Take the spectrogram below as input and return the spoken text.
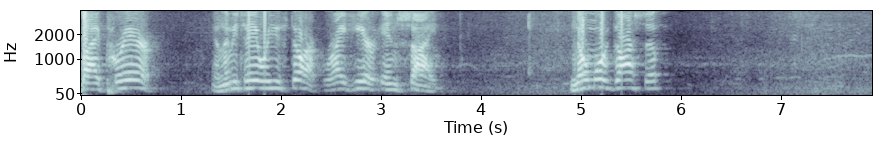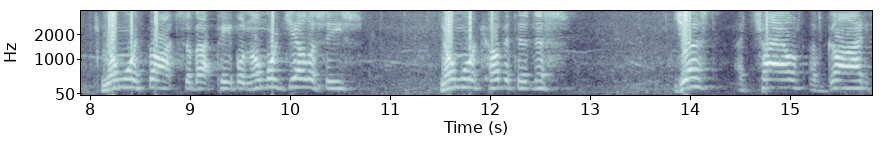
by prayer. And let me tell you where you start, right here inside. No more gossip. No more thoughts about people. No more jealousies. No more covetousness. Just a child of God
